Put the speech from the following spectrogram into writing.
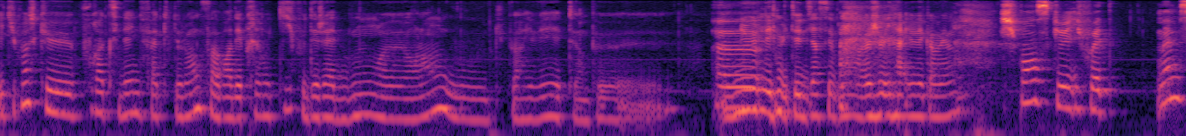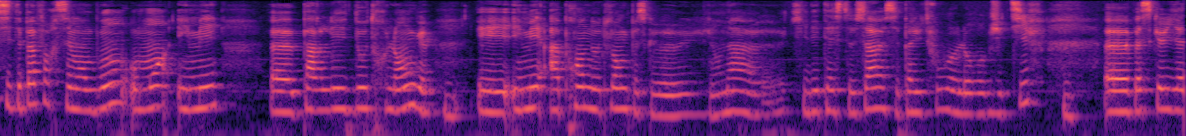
Et tu penses que pour accéder à une fac de langue, il faut avoir des prérequis, il faut déjà être bon en langue ou tu peux arriver à être un peu nul et mais te dire c'est bon, je vais y arriver quand même? Je pense qu'il faut être, même si t'es pas forcément bon, au moins aimer euh, parler d'autres langues mm. et aimer apprendre d'autres langues parce qu'il y en a euh, qui détestent ça, c'est pas du tout euh, leur objectif. Mm. parce qu'il y a,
